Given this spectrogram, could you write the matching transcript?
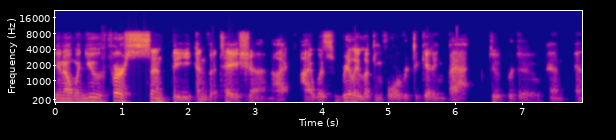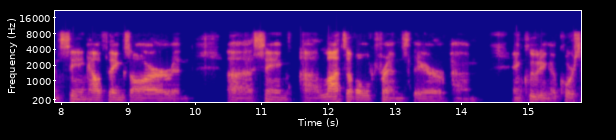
you know, when you first sent the invitation, I, I was really looking forward to getting back to Purdue and, and seeing how things are and, uh, seeing, uh, lots of old friends there. Um, including, of course,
